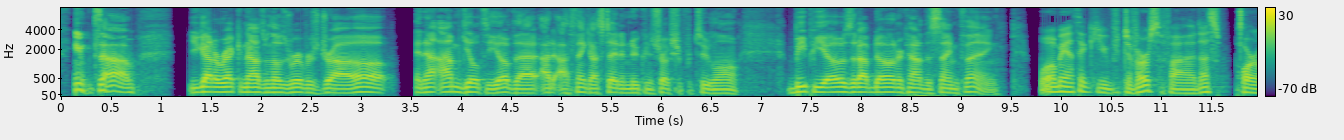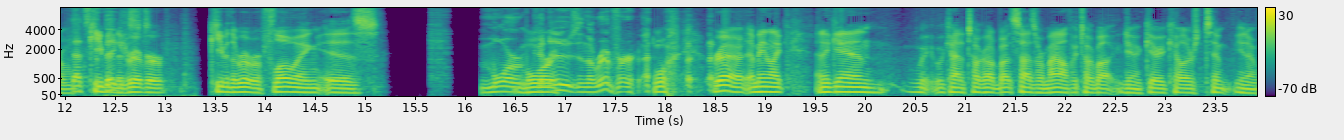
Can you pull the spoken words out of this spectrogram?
same time, you got to recognize when those rivers dry up. And I, I'm guilty of that. I, I think I stayed in new construction for too long. BPOs that I've done are kind of the same thing. Well, I mean, I think you've diversified. That's part of That's keeping the, biggest. river, keeping the river flowing is More, More- canoes in the river. rare. I mean, like, and again, we, we kind of talk about both sides of our mouth. We talk about you know Gary Keller's tim, you know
